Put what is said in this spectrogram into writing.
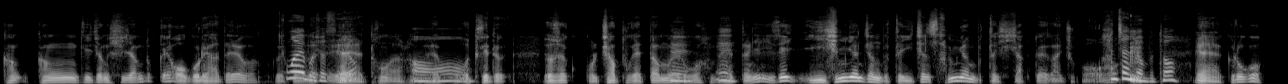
강, 강기정 시장도 꽤 억울해하대요. 그 통화해 때문에. 보셨어요? 예, 통화를 한번 어. 해보고 어떻게 든 요새 골치 아프겠다 뭐 네, 이러고 네. 했더니 이게 20년 전부터 2003년부터 시작돼가지고 한참 전부터 예 그리고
